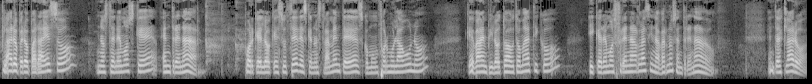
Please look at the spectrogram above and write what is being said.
Claro, pero para eso nos tenemos que entrenar, porque lo que sucede es que nuestra mente es como un Fórmula 1 que va en piloto automático y queremos frenarla sin habernos entrenado. Entonces, claro,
